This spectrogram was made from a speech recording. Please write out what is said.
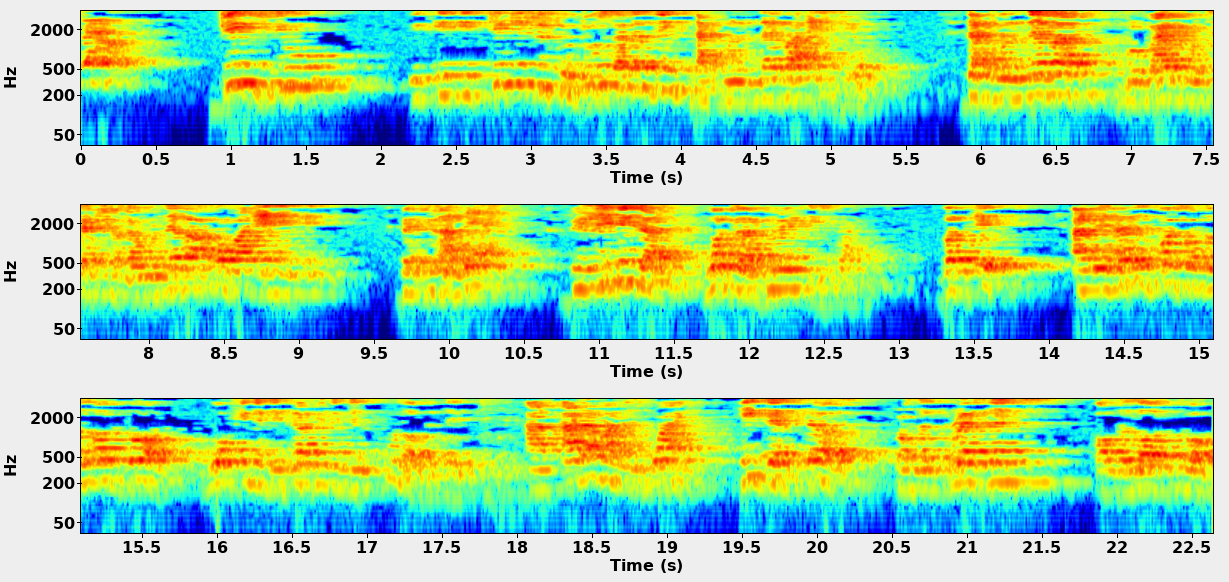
Self gives you, it, it, it teaches you to do certain things that will never endure, that will never provide protection, that will never cover anything. But you are there, believing that what you are doing is right. Verse 8. And they heard the voice of the Lord God walking in the garden in the cool of the day. And Adam and his wife hid themselves from the presence of the Lord God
